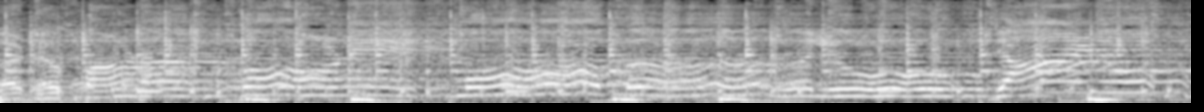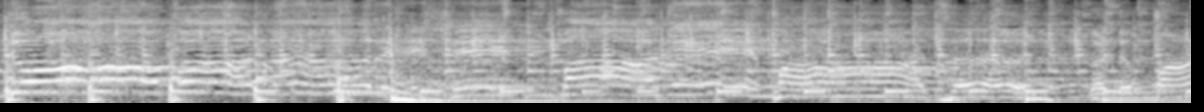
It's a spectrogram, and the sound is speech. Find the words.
ગઢપણ કોણે મોકલ્યું? જાણ્યું જો બન રહેશે બારે માસ. ગઢપણ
